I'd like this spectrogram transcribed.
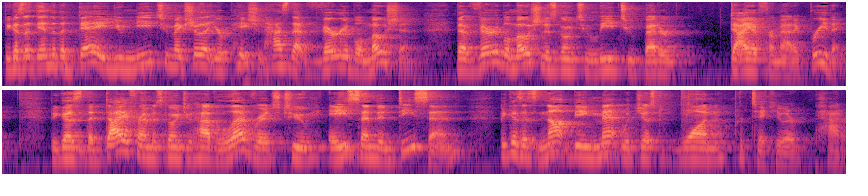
Because at the end of the day, you need to make sure that your patient has that variable motion. That variable motion is going to lead to better diaphragmatic breathing because the diaphragm is going to have leverage to ascend and descend because it's not being met with just one particular pattern.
